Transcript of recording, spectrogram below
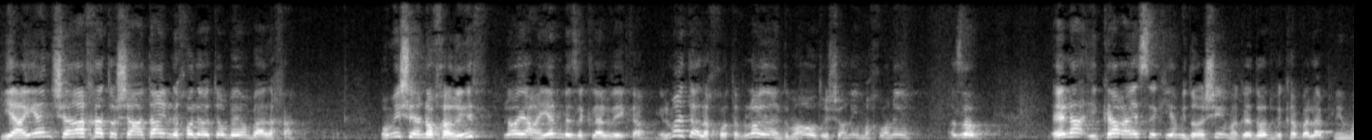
יעיין שעה אחת או שעתיים לכל היותר ביום בהלכה. ומי שאינו חריף, לא יעיין בזה כלל ועיקר. ילמד את ההלכות, אבל לא יהיה גמרות, ראשונים, אחרונים, עזוב. אלא עיקר העסק יהיה מדרשים, אגדות וקבלה, פנימ...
